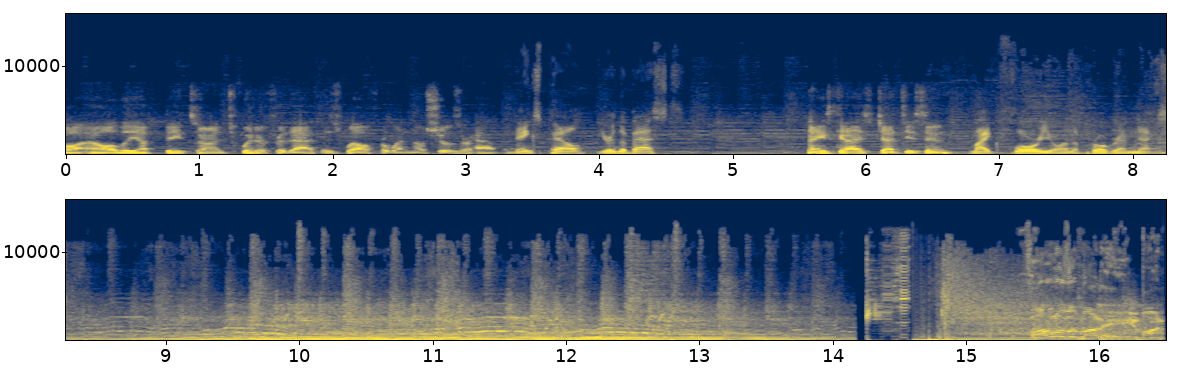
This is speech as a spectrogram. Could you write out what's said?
all the updates are on Twitter for that as well for when those shows are happening. Thanks, pal. You're the best. Thanks, guys. Chat to you soon. Mike Florio on the program next. Follow the money on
